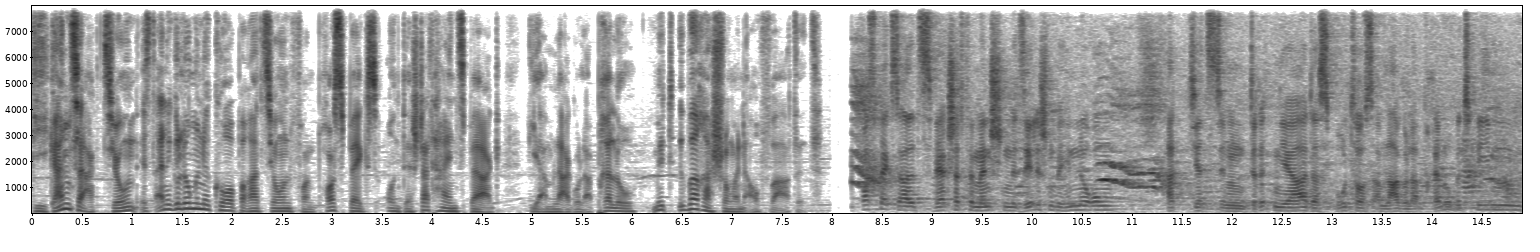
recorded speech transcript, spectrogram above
Die ganze Aktion ist eine gelungene Kooperation von Prospex und der Stadt Heinsberg, die am Lago Laprello mit Überraschungen aufwartet. Prospex als Werkstatt für Menschen mit seelischen Behinderungen hat jetzt im dritten Jahr das Bootshaus am Lago Laprello betrieben.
